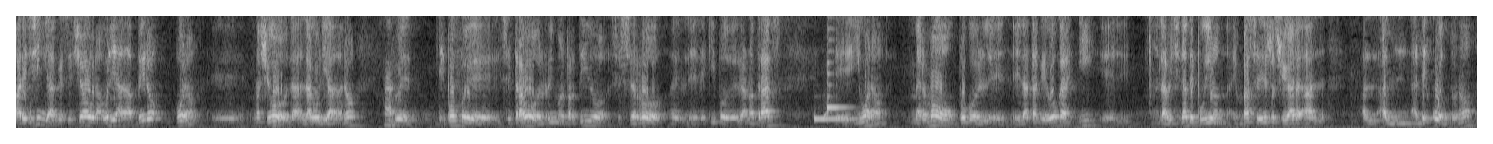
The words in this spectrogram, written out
Parecía que se llevaba una goleada, pero bueno, eh, no llegó la, la goleada, ¿no? Fue- después fue, se trabó el ritmo del partido, se cerró el, el equipo de Belgrano atrás, eh, y bueno, mermó un poco el, el- el ataque de Boca y eh, las visitantes pudieron, en base de eso, llegar al, al, al- al descuento, ¿no?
